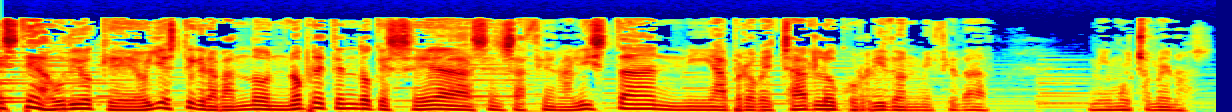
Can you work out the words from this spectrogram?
Este audio que hoy estoy grabando no pretendo que sea sensacionalista ni aprovechar lo ocurrido en mi ciudad, ni mucho menos.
